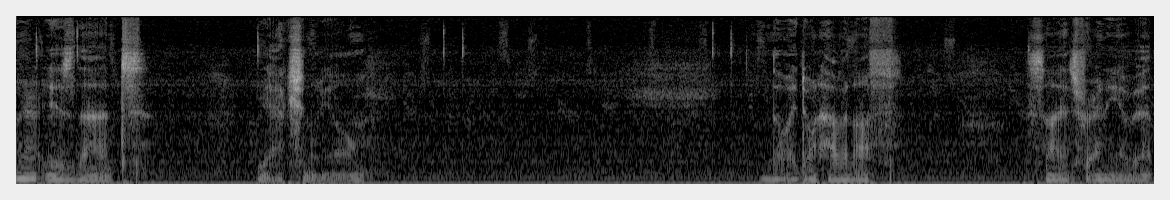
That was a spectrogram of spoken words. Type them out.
Where is that reaction wheel? Though I don't have enough science for any of it.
